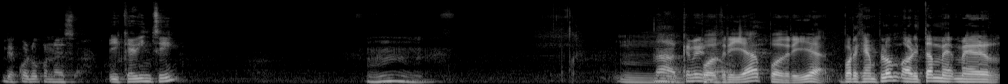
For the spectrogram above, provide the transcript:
De acuerdo con eso. ¿Y Kevin sí? Nada. ¿no? Podría, podría. Por ejemplo, ahorita me,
